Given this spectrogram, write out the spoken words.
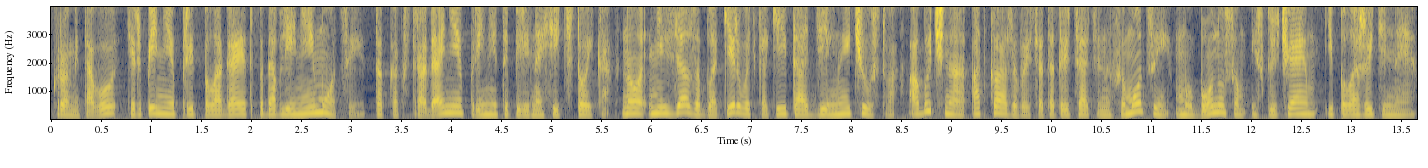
Кроме того, терпение предполагает подавление эмоций, так как страдания принято переносить стойко. Но нельзя заблокировать какие-то отдельные чувства. Обычно, отказываясь от отрицательных эмоций, мы бонусом исключаем и положительные.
